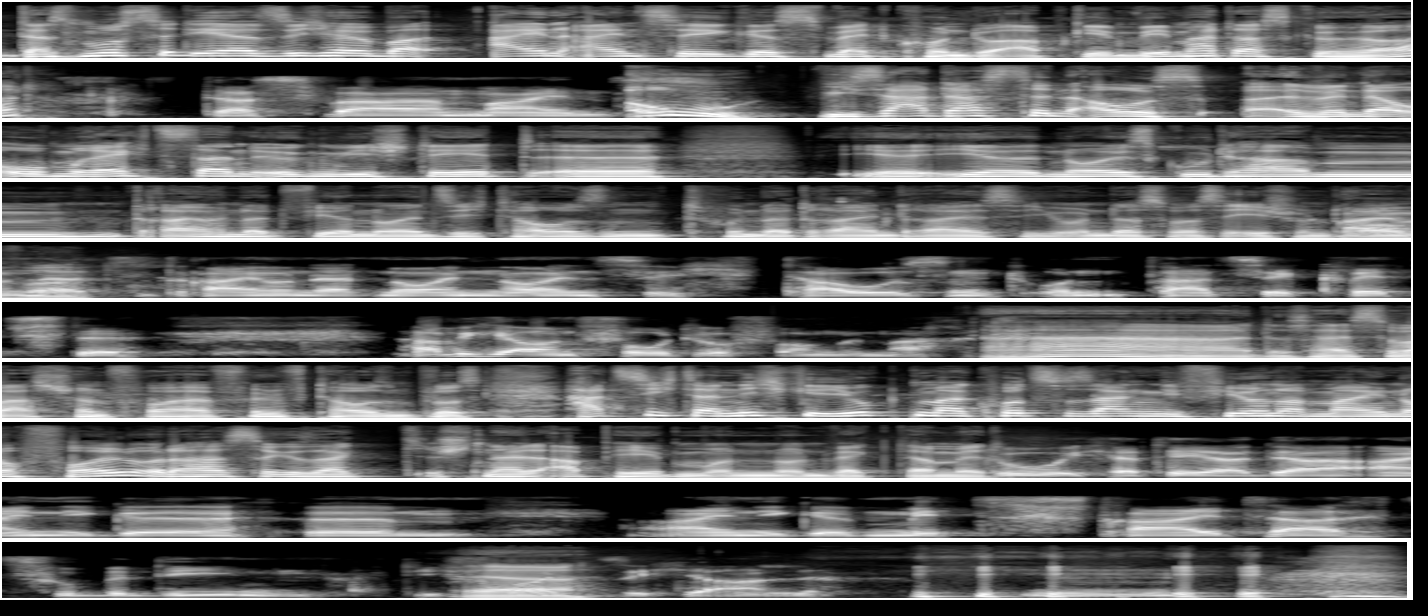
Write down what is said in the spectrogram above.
Das musstet ihr sicher über ein einziges Wettkonto abgeben. Wem hat das gehört? Das war meins. Oh, wie sah das denn aus? Wenn da oben rechts dann irgendwie steht, äh, ihr, ihr neues Guthaben 394.133 und das, was eh schon drauf 300, war. 399.000 und ein paar zerquetschte. Habe ich auch ein Foto von gemacht. Ah, das heißt, du warst schon vorher 5000 plus. Hat sich da nicht gejuckt, mal kurz zu sagen, die 400 mache ich noch voll oder hast du gesagt, schnell abheben und, und weg damit? Du, ich hatte ja da einige ähm, einige Mitstreiter zu bedienen. Die ja. freuten sich ja alle. Mhm.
